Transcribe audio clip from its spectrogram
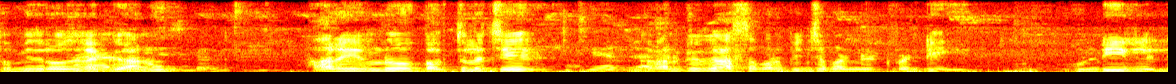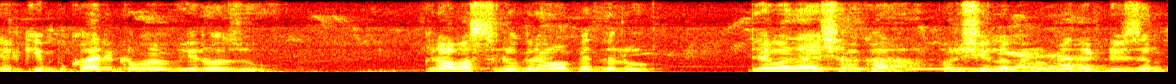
తొమ్మిది రోజులకు గాను ఆలయంలో భక్తులచే కానుకగా సమర్పించబడినటువంటి హుండీ లెక్కింపు కార్యక్రమం ఈరోజు గ్రామస్తులు గ్రామ పెద్దలు దేవాదాయ శాఖ పరిశీలకులు మెదక్ డివిజన్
